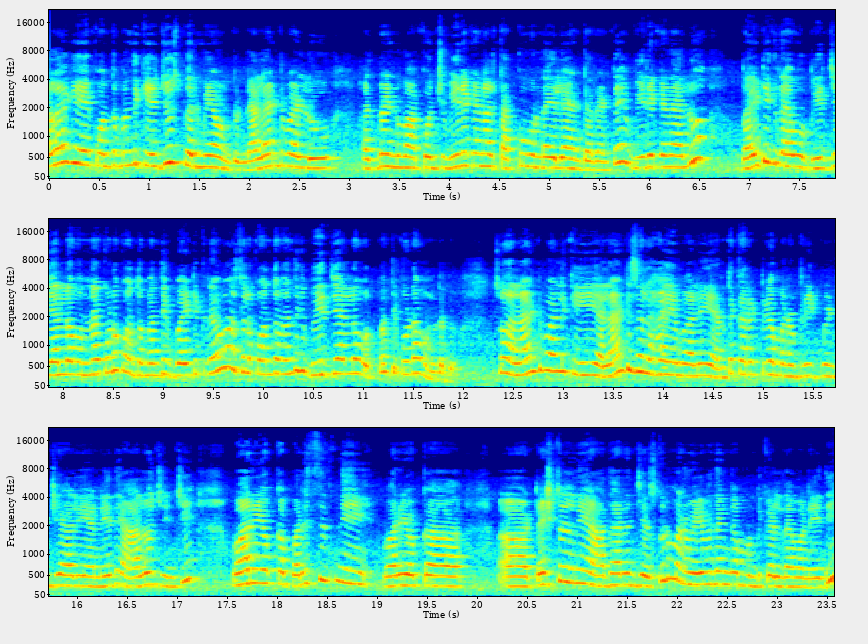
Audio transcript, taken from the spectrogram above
అలాగే కొంతమందికి ఎజ్యూస్ పెర్మియా ఉంటుంది. అలాంటి వాళ్ళు హస్బెండ్ మాకు కొంచెం వీరకణాలు తక్కువ ఉన్నాయిలే అంటారంటే వీరకణాలు బయటికి రావు. బీర్జాల్లో ఉన్నా కూడా కొంతమందికి బయటికి రావు. అసలు కొంతమందికి బీర్జాల్లో ఉత్పత్తి కూడా ఉండదు. సో అలాంటి వాళ్ళకి ఎలాంటి సలహా ఇవ్వాలి? ఎంత కరెక్ట్గా మనం ట్రీట్మెంట్ చేయాలి అనేది ఆలోచించి వారి యొక్క పరిస్థితిని వారి యొక్క టెస్టులని టెస్టుల్ని ఆధారం చేసుకుని మనం ఏ విధంగా ముందుకెళ్దాం అనేది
